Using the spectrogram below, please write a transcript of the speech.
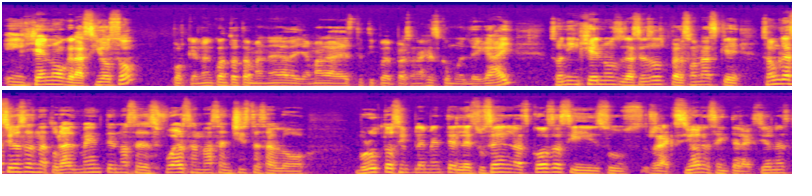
ingenuo gracioso, porque no encuentro otra manera de llamar a este tipo de personajes como el de Guy, son ingenuos, graciosos, personas que son graciosas naturalmente, no se esfuerzan, no hacen chistes a lo bruto, simplemente le suceden las cosas y sus reacciones e interacciones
